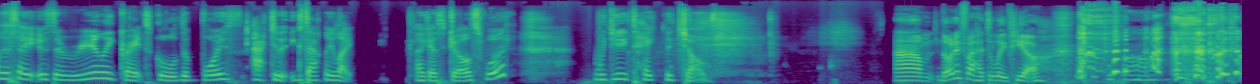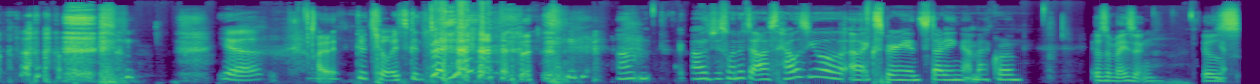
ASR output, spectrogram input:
let's say it was a really great school, the boys acted exactly like, I guess, girls would, would you take the job? Um, not if I had to leave here. Yeah. I- Good choice. Good choice. Um, I just wanted to ask, how was your uh, experience studying at Macrob? It was amazing. It was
